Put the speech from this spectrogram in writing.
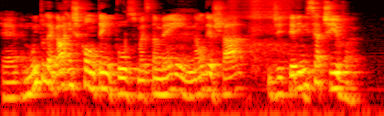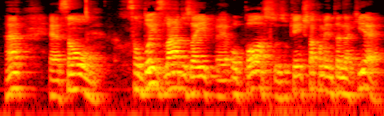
é, é, muito legal a gente conter impulso, mas também não deixar de ter iniciativa. Né? É, são, são dois lados aí é, opostos. O que a gente está comentando aqui é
